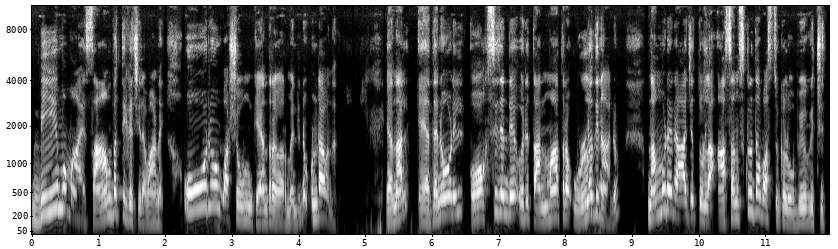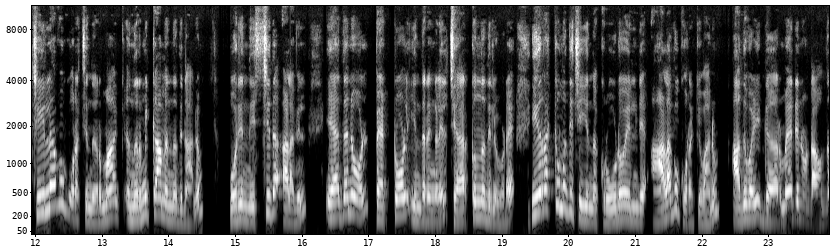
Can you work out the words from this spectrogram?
ഭീമമായ സാമ്പത്തിക ചിലവാണ് ഓരോ വർഷവും കേന്ദ്ര ഗവൺമെന്റിന് ഉണ്ടാവുന്നത്. എന്നാൽ എഥനോളിൽ ഓക്സിജന്റെ ഒരു തന്മാത്ര ഉള്ളതിനാലും നമ്മുടെ രാജ്യത്തുള്ള അസംസ്കൃത വസ്തുക്കൾ ഉപയോഗിച്ച് ചിലവ് കുറച്ച് നിർമ്മാ നിർമ്മിക്കാമെന്നതിനാലും ഒരു നിശ്ചിത അളവിൽ എഥനോൾ പെട്രോൾ ഇന്ധനങ്ങളിൽ ചേർക്കുന്നതിലൂടെ ഇറക്കുമതി ചെയ്യുന്ന ക്രൂഡ് ഓയിലിന്റെ അളവ് കുറയ്ക്കുവാനും അതുവഴി ഗവൺമെന്റിനുണ്ടാവുന്ന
